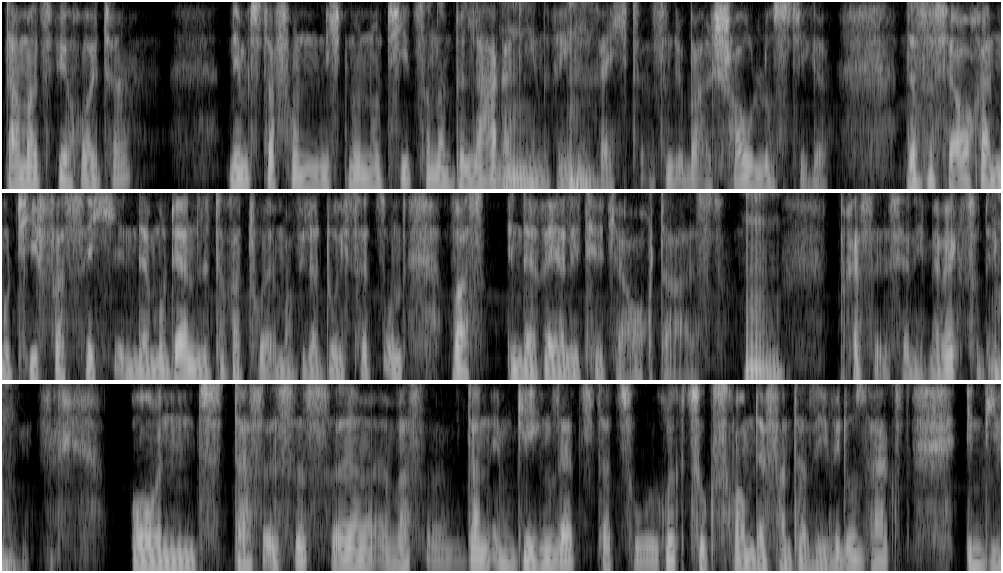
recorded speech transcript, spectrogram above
damals wie heute, nimmt davon nicht nur Notiz, sondern belagert mhm. ihn regelrecht. Es sind überall Schaulustige. Das ist ja auch ein Motiv, was sich in der modernen Literatur immer wieder durchsetzt und was in der Realität ja auch da ist. Mhm. Presse ist ja nicht mehr wegzudenken. Und das ist es, äh, was dann im Gegensatz dazu, Rückzugsraum der Fantasie, wie du sagst, in die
